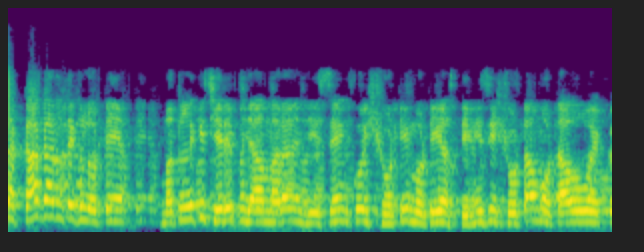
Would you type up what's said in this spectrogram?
ਧੱਕਾ ਕਰਨ ਤੇ ਖਲੋਤੇ ਆ। ਮਤਲਬ ਕਿ ਸ਼ੇਰੇ ਪੰਜਾਬ ਮਹਾਰਾਜਾ ਰਣਜੀਤ ਸਿੰਘ ਕੋਈ ਛੋਟੀ ਮੋਟੀ ਹਸਤੀ ਨਹੀਂ ਸੀ। ਛੋਟਾ ਮੋਟਾ ਉਹ ਇੱਕ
